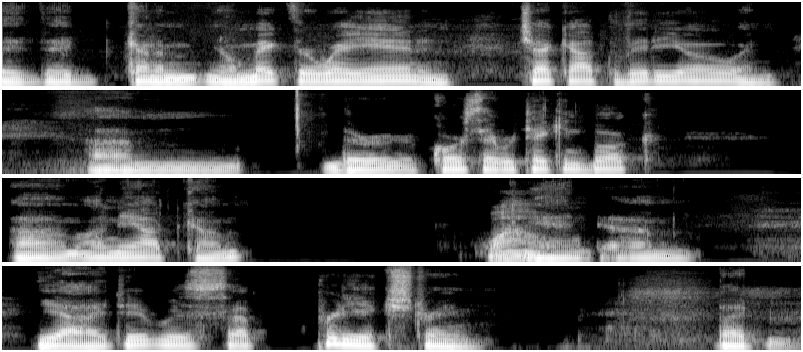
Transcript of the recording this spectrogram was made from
They, they'd kind of you know make their way in and check out the video, and um, there, of course, they were taking book um, on the outcome. Wow! And um, yeah, it, it was uh, pretty extreme. But hmm.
